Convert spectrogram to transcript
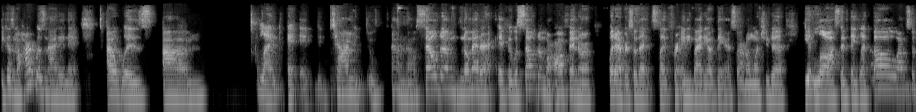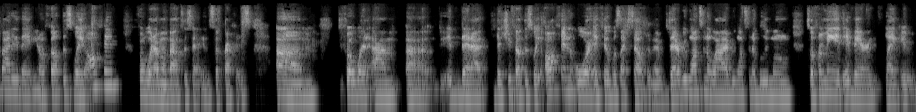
because my heart was not in it, I was um like time i don't know seldom no matter if it was seldom or often or whatever. So that's like for anybody out there. So i don't want you to get lost and think like oh i'm somebody that you know felt this way often for what i'm about to say it's a preface. Um for what i'm uh that i that you felt this way often or if it was like seldom. It was every once in a while every once in a blue moon. So for me it, it varied. Like it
